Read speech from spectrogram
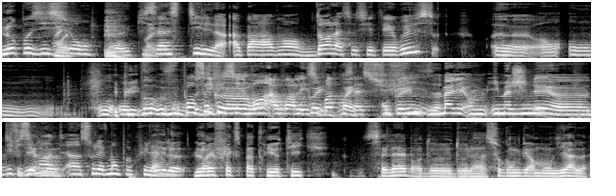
L'opposition qui s'instille apparemment dans la société russe euh, on, puis, peut, vous, pensez difficilement avoir l'espoir que ça suffise. On peut imaginer euh, difficilement un, soulèvement populaire. Oui, le, réflexe patriotique célèbre de, la Seconde Guerre mondiale,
